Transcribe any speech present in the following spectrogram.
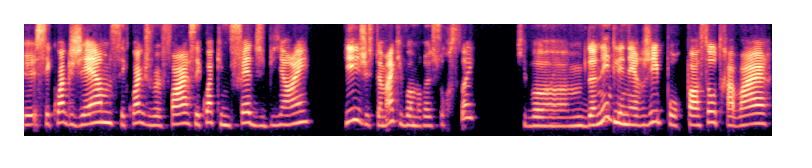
mm-hmm. c'est quoi que j'aime, c'est quoi que je veux faire, c'est quoi qui me fait du bien, puis justement, qui va me ressourcer, qui va me donner de l'énergie pour passer au travers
